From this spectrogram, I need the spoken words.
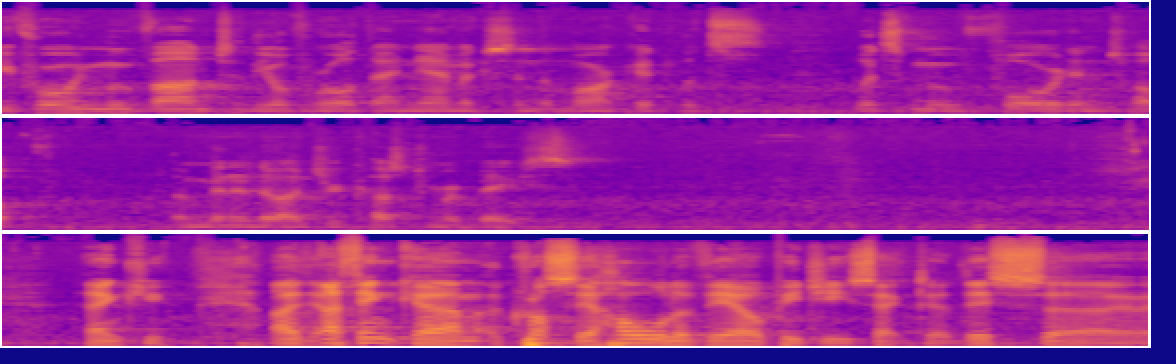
Before we move on to the overall dynamics in the market, let's, let's move forward and talk a minute about your customer base. Thank you. I, I think um, across the whole of the LPG sector, this, uh,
